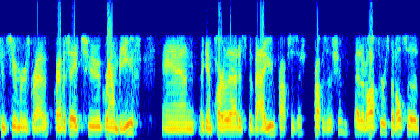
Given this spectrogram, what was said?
consumers gra- gravitate to ground beef. And again, part of that is the value proposition, proposition that it offers, but also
